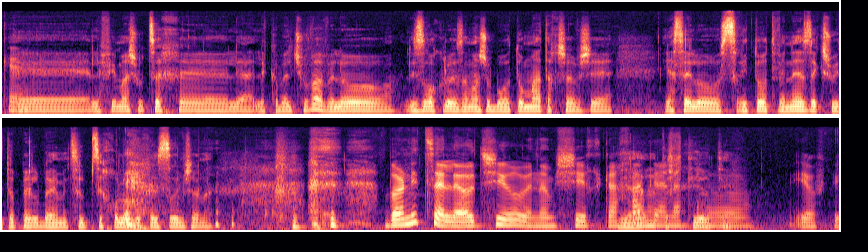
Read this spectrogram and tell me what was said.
כן. אה, לפי מה שהוא צריך אה, לקבל תשובה, ולא לזרוק לו איזה משהו באוטומט עכשיו שיעשה לו שריטות ונזק שהוא יטפל בהם אצל פסיכולוג אחרי 20 שנה. בואו נצא לעוד שיר ונמשיך ככה, יאללה, תפתיע אותי. יופי.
